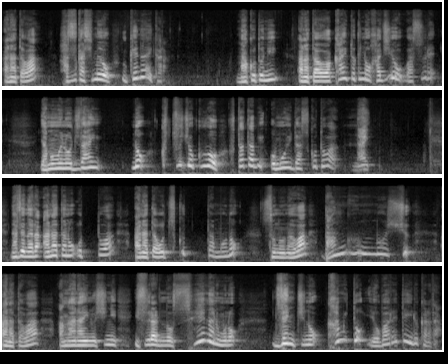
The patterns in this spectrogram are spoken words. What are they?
あなたは恥ずかしめを受けないから。まことにあなたは若い時の恥を忘れ。やもめの時代の屈辱を再び思い出すことはない。なぜならあなたの夫はあなたを作ったものその名は万軍の主。あなたは贖い主にイスラエルの聖なるもの全地の神と呼ばれているからだ。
